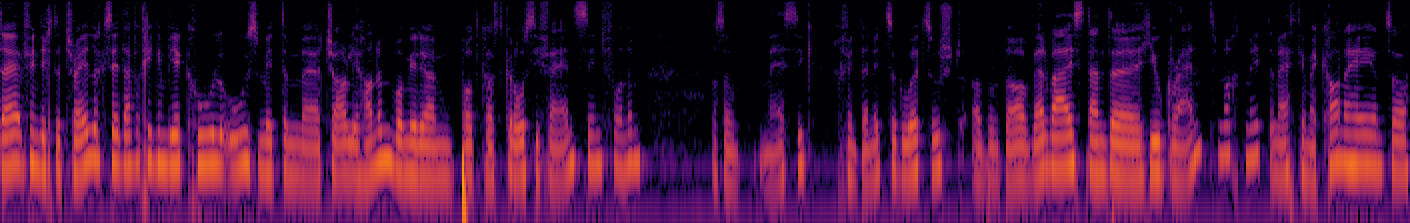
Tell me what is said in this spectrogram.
Der finde ich, der Trailer sieht einfach irgendwie cool aus mit dem äh, Charlie Hunnam, wo wir ja im Podcast große Fans sind von ihm. Also mäßig. Ich finde den nicht so gut sonst, aber da, wer weiß, dann der Hugh Grant macht mit, der Matthew McConaughey und so.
